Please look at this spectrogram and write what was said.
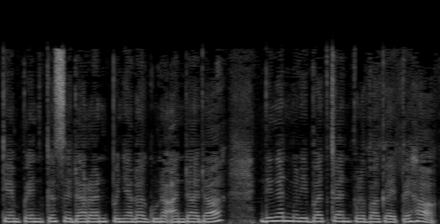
kempen kesedaran penyalahgunaan dadah dengan melibatkan pelbagai pihak.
